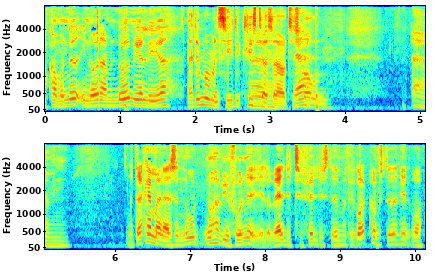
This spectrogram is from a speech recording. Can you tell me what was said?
og kommer ned i noget, der er noget mere lere. ja, det må man sige. Det klistrer Øh, sig jo til ja. skoven. Øhm, Og der kan man altså, nu, nu har vi jo fundet, eller valgt et tilfældigt sted. Man kan godt komme steder hen, hvor,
